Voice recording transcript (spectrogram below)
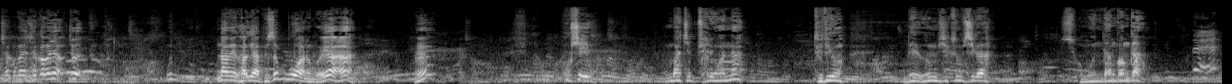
잠깐만요, 잠깐만요. 저, 남의 가게 앞에서 뭐 하는 거야? 응? 혹시 맛집 촬영 왔나? 드디어 내 음식 솜씨가 소문난 건가? 네,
